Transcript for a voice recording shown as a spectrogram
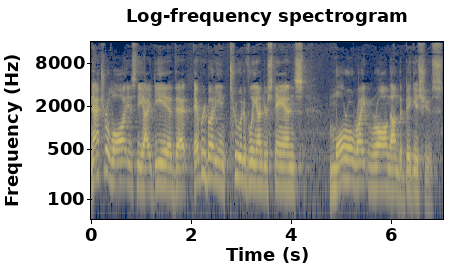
Natural law is the idea that everybody intuitively understands moral right and wrong on the big issues.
